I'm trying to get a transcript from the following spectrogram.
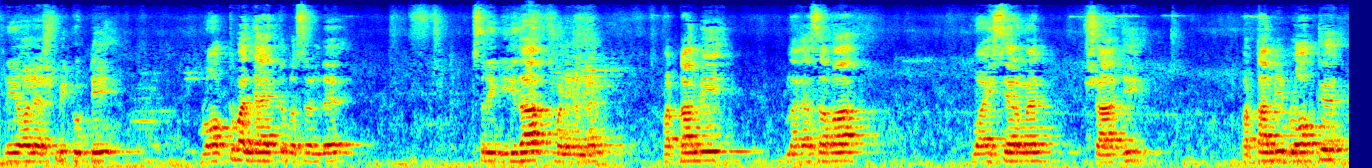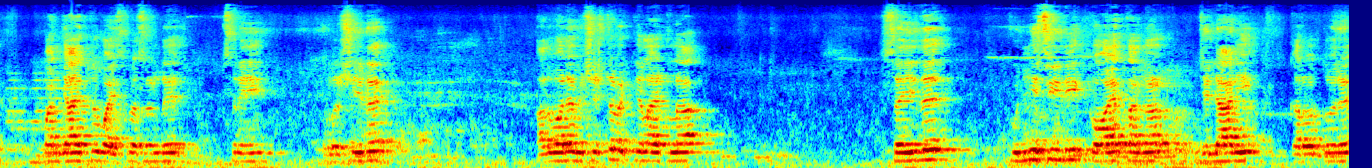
Shri O Lakshmikutty block panchayat president Shri Geetha Manikandan Pattambi നഗരസഭ vice chairman Shaji Pattambi block panchayat vice president Shri Rasheed അതുപോലെ വിശിഷ്ട വ്യക്തികളായിട്ടുള്ള സയ്യിദ് കുഞ്ഞിശ്ശേരി കോയത്തങ്ങൾ ജിലാനി കറുവത്തൂര്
